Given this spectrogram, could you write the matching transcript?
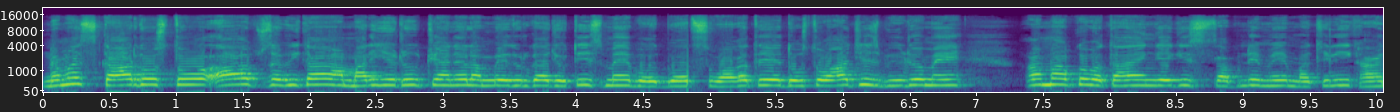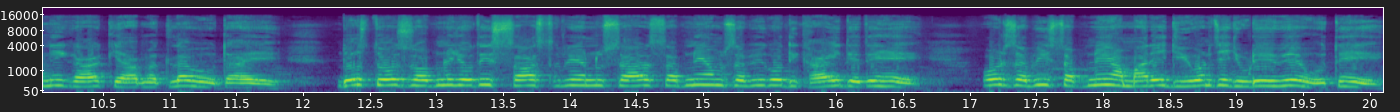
नमस्कार दोस्तों, आप सभी का हमारे YouTube चैनल अम्बे दुर्गा ज्योतिष में बहुत बहुत स्वागत है। दोस्तों, आज इस वीडियो में हम आपको बताएँगे कि सपने में मछली खाने का क्या मतलब होता है। दोस्तों, स्वप्न ज्योतिष शास्त्र के अनुसार सपने हम सभी को दिखाई देते हैं और सभी सपने हमारे जीवन से जुड़े हुए होते हैं।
